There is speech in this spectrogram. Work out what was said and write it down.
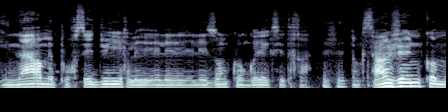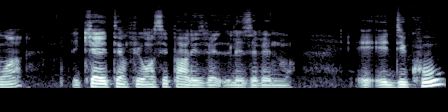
une arme pour séduire les, les, les hommes congolais, etc. Donc c'est un jeune comme moi et qui a été influencé par les, les événements. Et, et du coup,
